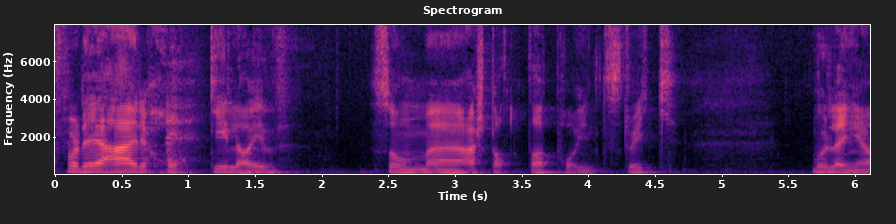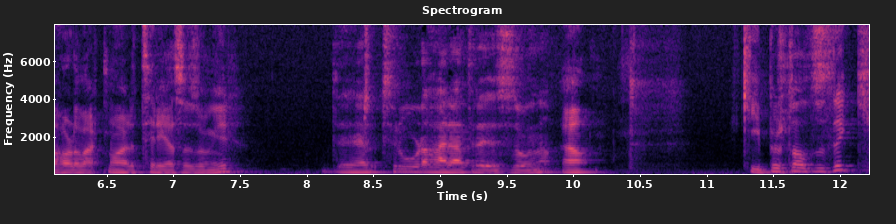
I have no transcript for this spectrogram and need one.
for det er Hockey Live som erstatta Point Streak. Hvor lenge har det vært nå? Er det tre sesonger? Det, jeg tror det her er tredje sesongen, ja. Ja. Keeperstatistikk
